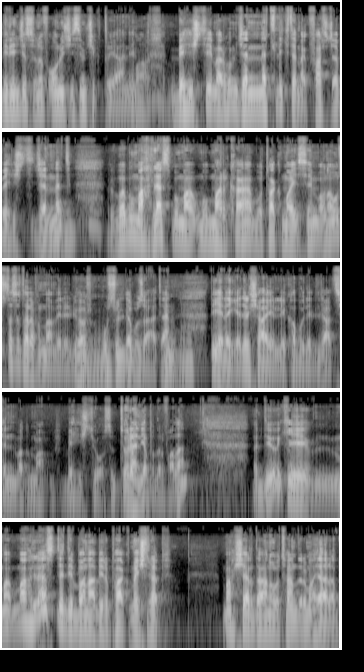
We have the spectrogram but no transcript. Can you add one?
birinci sınıf 13 isim çıktı yani. Maşallah. Behişti merhum cennetlik demek. Farsça Behişti cennet. Ve bu mahlas bu, ma- bu marka bu takma isim ona ustası tarafından veriliyor. Usul de bu zaten. Bir yere gelir şairliği kabul edilir. Senin adın Behişti olsun. Tören yapılır falan. Diyor ki "Ma- mahlas dedi bana bir pak meşrep. Mahşer dağını utandırma ya Rabbi.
